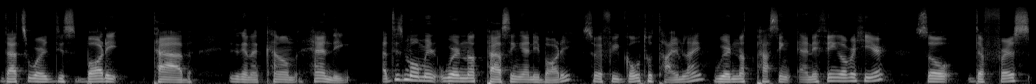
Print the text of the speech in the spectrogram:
That's where this body tab is gonna come handy. At this moment, we're not passing anybody. So if we go to timeline, we're not passing anything over here. So the first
